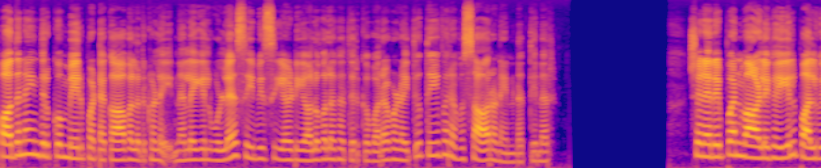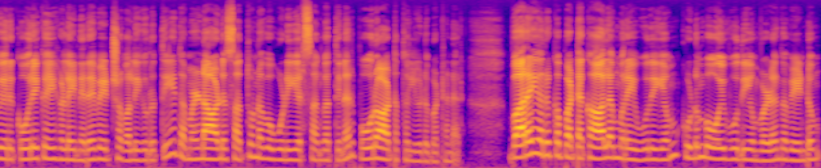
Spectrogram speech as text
பதினைந்திற்கும் மேற்பட்ட காவலர்களை நிலையில் உள்ள சிபிசிஐடி அலுவலகத்திற்கு வரவழைத்து தீவிர விசாரணை நடத்தினர். சென்னை ரிப்பன் மாளிகையில் பல்வேறு கோரிக்கைகளை நிறைவேற்ற வலியுறுத்தி தமிழ்நாடு சத்துணவு ஊழியர் சங்கத்தினர் போராட்டத்தில் ஈடுபட்டனர். வரையறுக்கப்பட்ட காலமுறை ஊதியம் குடும்ப ஓய்வூதியம் வழங்க வேண்டும்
